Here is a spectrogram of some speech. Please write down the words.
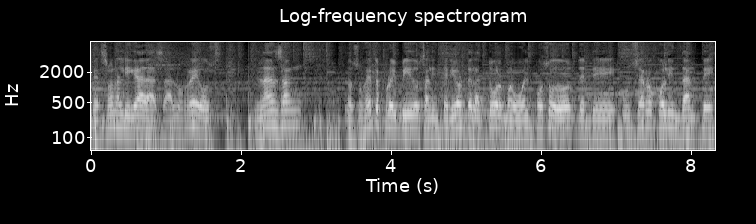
personas ligadas a los reos lanzan los objetos prohibidos al interior de la tolva o el pozo 2 desde un cerro colindante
